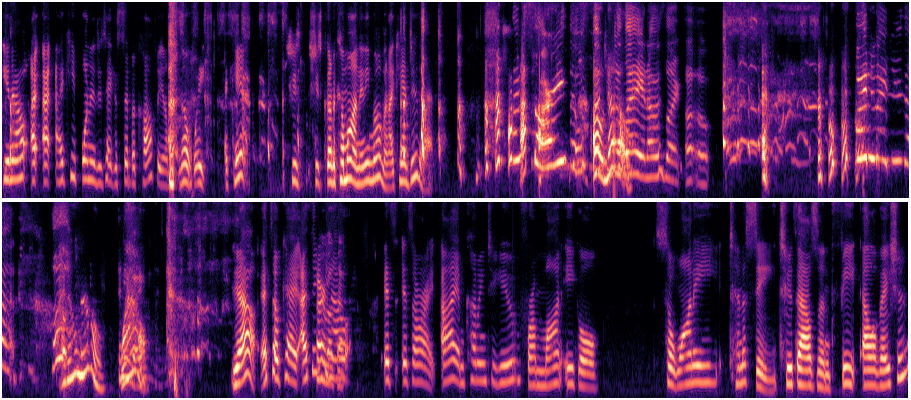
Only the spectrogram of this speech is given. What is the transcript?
you know, I, I, I keep wanting to take a sip of coffee, and I'm like, no, wait, I can't. She's she's going to come on any moment. I can't do that. I'm sorry. There was Oh, such a no. delay, and I was like, "Uh oh." Why did I do that? I don't know. Anyway. Wow. Yeah, it's okay. I think Sorry you about know it's it's all right. I am coming to you from Monteagle, Sewanee, Tennessee, two thousand feet elevation,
